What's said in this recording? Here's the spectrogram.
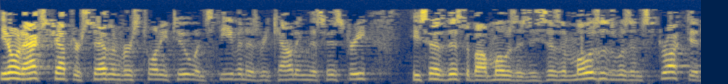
You know, in Acts chapter 7, verse 22, when Stephen is recounting this history, he says this about Moses. He says, And Moses was instructed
